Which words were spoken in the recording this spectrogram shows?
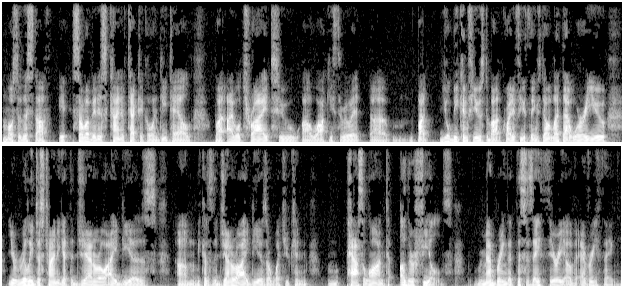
most of this stuff. It, some of it is kind of technical and detailed, but I will try to uh, walk you through it. Uh, but you'll be confused about quite a few things. Don't let that worry you. You're really just trying to get the general ideas um, because the general ideas are what you can pass along to other fields. Remembering that this is a theory of everything.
